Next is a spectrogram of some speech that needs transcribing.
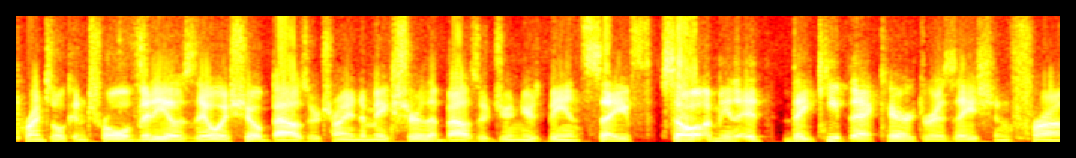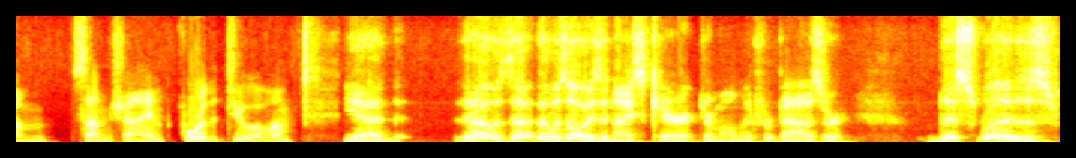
parental control videos, they always show Bowser trying to make sure that Bowser Jr. is being safe. So I mean, it they keep that characterization from Sunshine for the two of them. Yeah, th- that was uh, that was always a nice character moment for Bowser. This was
